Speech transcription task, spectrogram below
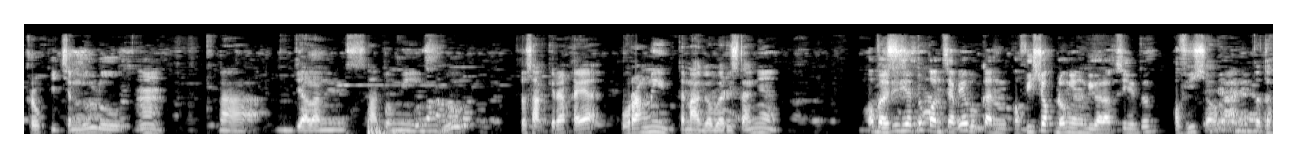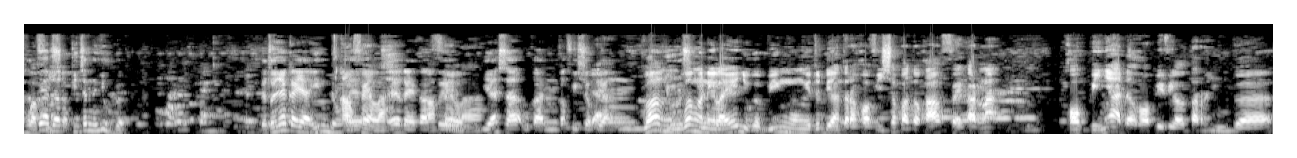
crew kitchen dulu. Hmm. nah jalan satu minggu terus akhirnya kayak kurang nih tenaga baristanya. Oh berarti dia tuh konsepnya bukan coffee shop dong yang di Galaxy itu? Coffee shop tetap Tapi coffee ada shop. kitchennya juga. Jatuhnya kayak. Cafe kayak, lah. Kayak, kayak cafe, Cafe lah. biasa, bukan coffee shop Ya, yang. gua gua gitu. ngenilainya juga bingung itu di antara coffee shop atau cafe karena kopinya ada kopi filter juga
